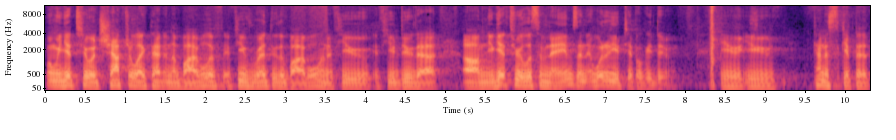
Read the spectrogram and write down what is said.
when we get to a chapter like that in the Bible, if, if you've read through the Bible and if you if you do that, um, you get through a list of names, and, and what do you typically do? You you kind of skip it.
